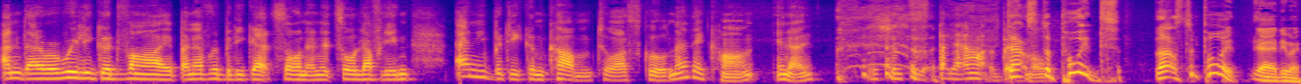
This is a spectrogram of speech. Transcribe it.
and they're a really good vibe and everybody gets on and it's all lovely and anybody can come to our school. No, they can't, you know. They should spell it out a bit That's more. the point. That's the point. Yeah. Anyway.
